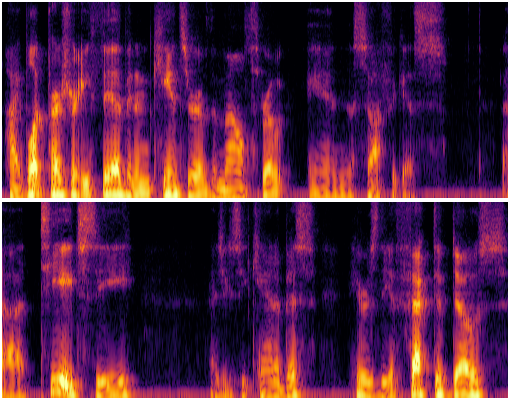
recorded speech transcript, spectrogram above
high blood pressure, AFib, and then cancer of the mouth, throat, and esophagus. Uh, THC, as you can see, cannabis. Here's the effective dose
